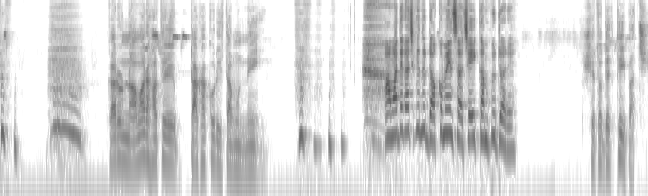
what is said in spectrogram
কারণ আমার হাতে টাকা করি তেমন নেই। আমাদের কাছে কিন্তু ডকুমেন্টস আছে এই কম্পিউটারে সে তো দেখতেই পাচ্ছি।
